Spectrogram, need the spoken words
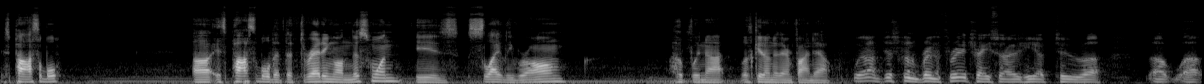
It's possible. Uh, it's possible that the threading on this one is slightly wrong. Hopefully not. Let's get under there and find out. Well, I'm just going to bring a thread tracer out here to uh, uh, uh,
